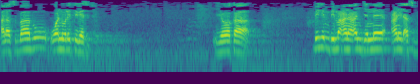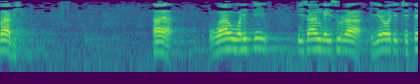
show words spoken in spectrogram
alasbaabu wan walitti geessitu yookaa bihim bimacnaa an jennee an ilasbaabi waan walitti isaan geeysurraa yeroo ciccitte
